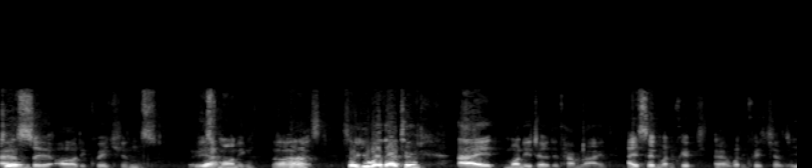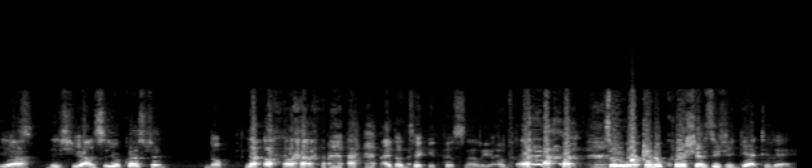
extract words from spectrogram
Answer all the questions this Yeah. morning. uh-huh. Yes. So you were there too? I monitor the timeline. I sent one, que- uh, one question. Yeah. Did she answer your question? Nope. No. I don't take it personally. So what kind of questions did she get today?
